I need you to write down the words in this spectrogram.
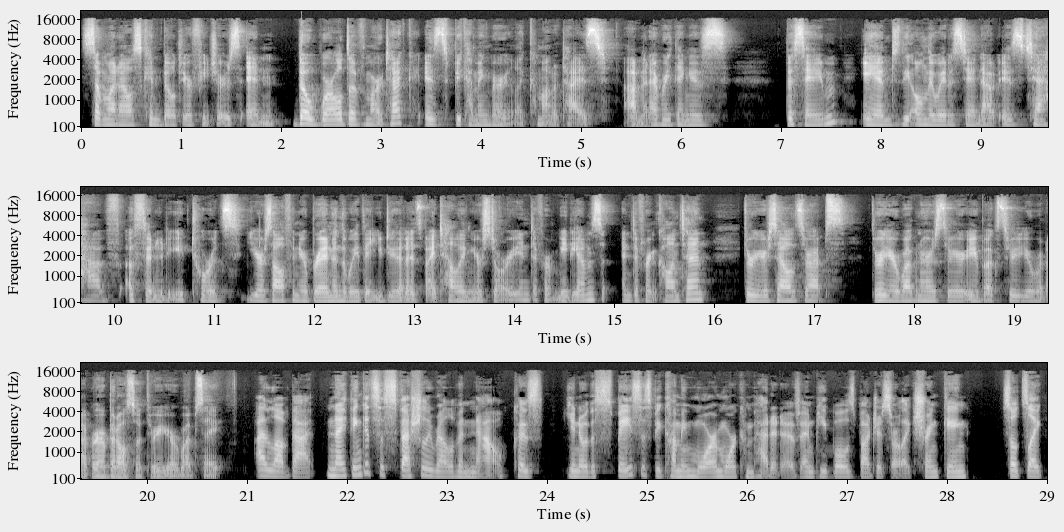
someone else can build your features and the world of martech is becoming very like commoditized um, and everything is the same. And the only way to stand out is to have affinity towards yourself and your brand. And the way that you do that is by telling your story in different mediums and different content through your sales reps, through your webinars, through your ebooks, through your whatever, but also through your website. I love that. And I think it's especially relevant now because, you know, the space is becoming more and more competitive and people's budgets are like shrinking. So it's like,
